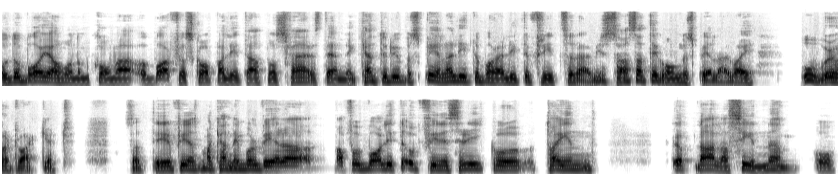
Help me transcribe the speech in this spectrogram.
Och då bad jag honom komma och bara för att skapa lite atmosfär, stämning. Kan inte du spela lite, bara lite fritt sådär? Visst, han satte igång och spelade. Det var oerhört vackert. Så att det finns, man kan involvera, man får vara lite uppfinningsrik och ta in, öppna alla sinnen och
